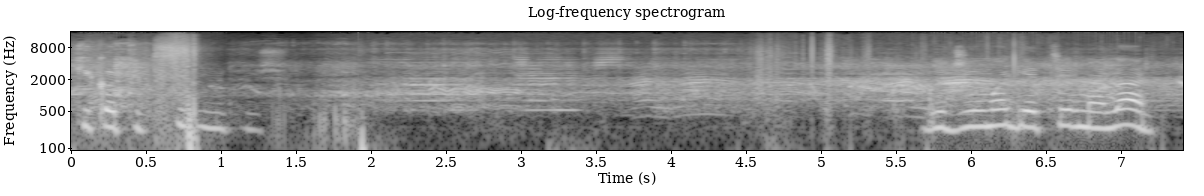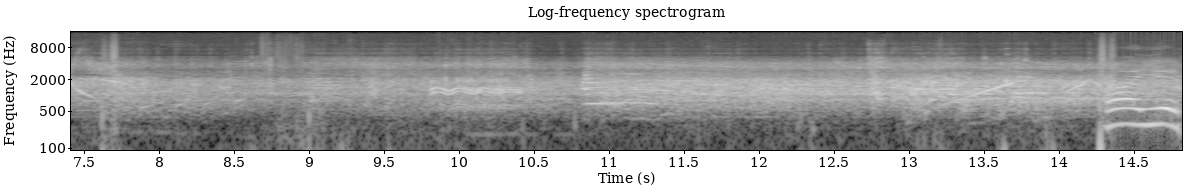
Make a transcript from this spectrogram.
İki kat iksir müthiş. Gıcığıma getirme lan. Hayır.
